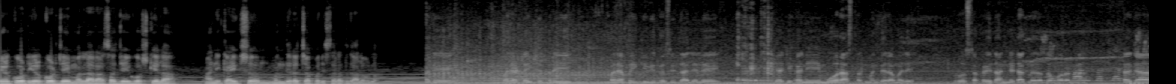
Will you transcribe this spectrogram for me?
येळकोट येळकोट जय मल्हार असा जयघोष केला आणि काही क्षण मंदिराच्या परिसरात घालवला. मध्ये पर्यटन क्षेत्रही बऱ्यापैकी विकसित झालेले आहे. या ठिकाणी मोर असतात मंदिरामध्ये. रोज सकाळी धान्य टाकलं जातं मोरांना. तर त्या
